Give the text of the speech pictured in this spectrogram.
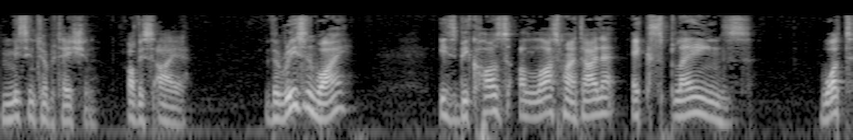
misinterpretation of this ayah. The reason why is because Allah subhanahu wa ta'ala explains what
